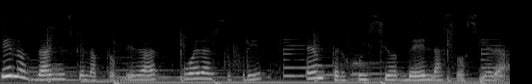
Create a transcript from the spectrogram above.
y los daños que la propiedad pueda sufrir en perjuicio de la sociedad.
